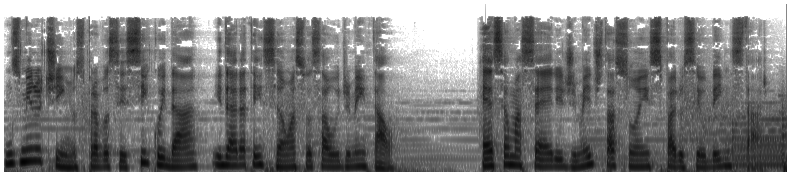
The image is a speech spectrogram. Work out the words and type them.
uns minutinhos para você se cuidar e dar atenção à sua saúde mental. Essa é uma série de meditações para o seu bem-estar.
